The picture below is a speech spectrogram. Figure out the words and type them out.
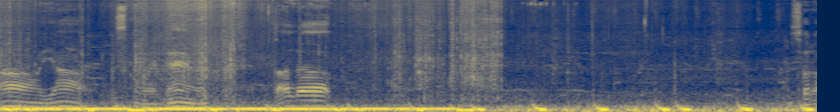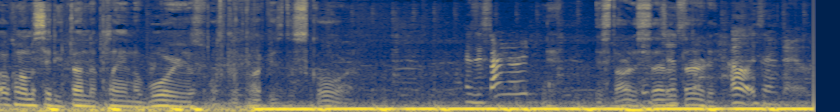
Oh, y'all, it's going down. Thunder up. So the Oklahoma City Thunder playing the Warriors. What the fuck is the score? Has it started already? It started at 7.30. Oh, it's 7.30.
